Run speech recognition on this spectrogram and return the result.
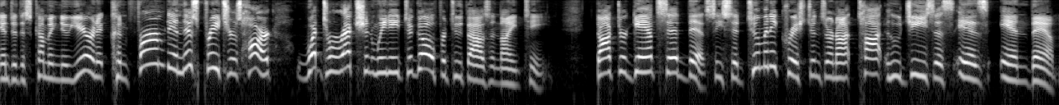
into this coming new year, and it confirmed in this preacher's heart what direction we need to go for 2019. Dr. Gant said this. He said, Too many Christians are not taught who Jesus is in them.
